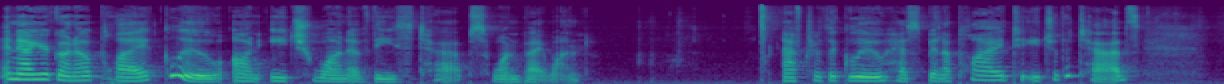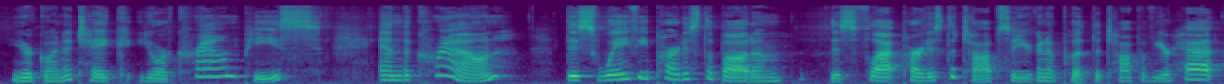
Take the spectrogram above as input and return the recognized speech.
And now you're going to apply glue on each one of these tabs one by one. After the glue has been applied to each of the tabs, you're going to take your crown piece and the crown, this wavy part is the bottom, this flat part is the top, so you're going to put the top of your hat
